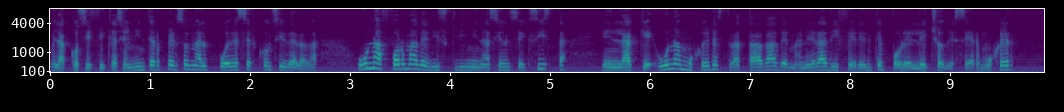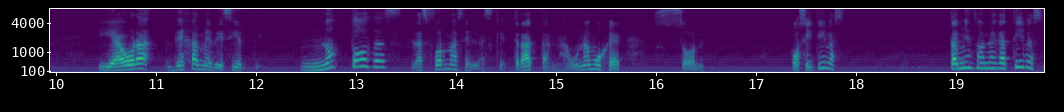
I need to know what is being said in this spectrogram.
La cosificación interpersonal puede ser considerada una forma de discriminación sexista en la que una mujer es tratada de manera diferente por el hecho de ser mujer. Y ahora déjame decirte, no todas las formas en las que tratan a una mujer son positivas. También son negativas.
